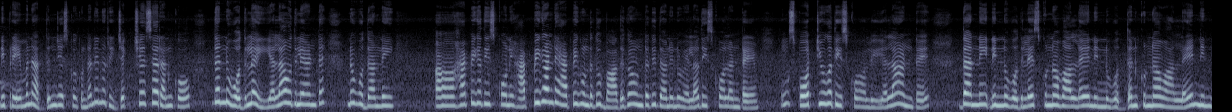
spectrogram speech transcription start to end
నీ ప్రేమని అర్థం చేసుకోకుండా నిన్ను రిజెక్ట్ చేశారనుకో దాన్ని వదిలేయి. ఎలా వదిలే అంటే నువ్వు దాన్ని హ్యాపీగా తీసుకొని హ్యాపీగా అంటే హ్యాపీగా ఉండదు బాధగా ఉంటుంది. దాన్ని నువ్వు ఎలా తీసుకోవాలంటే స్పోర్టివ్గా తీసుకోవాలి. ఎలా అంటే దాన్ని నిన్ను వదిలేసుకున్న వాళ్ళే నిన్ను వద్దనుకున్న వాళ్ళే నిన్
